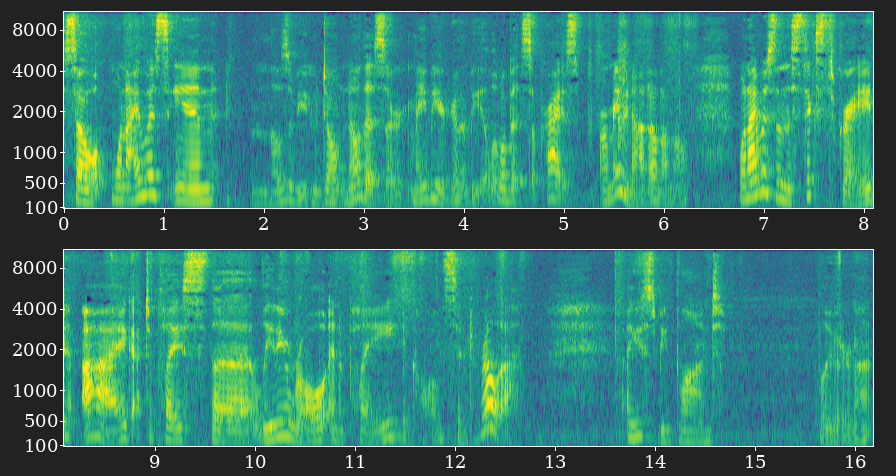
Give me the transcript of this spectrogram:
So when I was in, those of you who don't know this, or maybe you're going to be a little bit surprised, or maybe not, I don't know. When I was in the sixth grade, I got to place the leading role in a play called Cinderella. I used to be blonde believe it or not.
